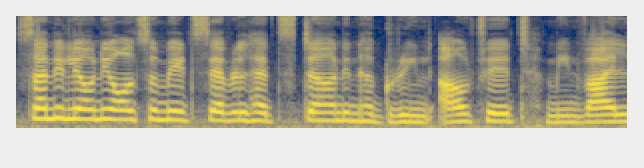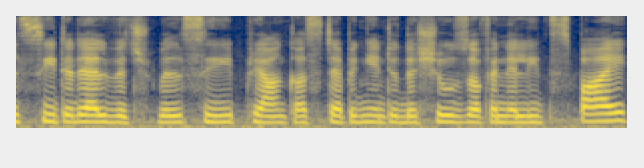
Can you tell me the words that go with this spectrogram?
Sunny Leone also made several heads turn in her green outfit. Meanwhile, Citadel, which will see Priyanka stepping into the shoes of an elite spy,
